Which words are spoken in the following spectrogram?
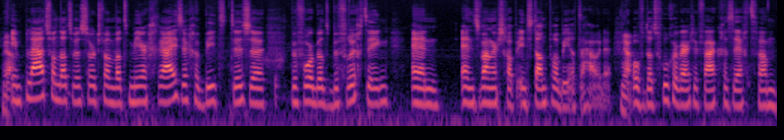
Ja. In plaats van dat we een soort van wat meer grijzer gebied tussen bijvoorbeeld bevruchting en, en zwangerschap in stand proberen te houden. Ja. Of dat vroeger werd er vaak gezegd van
